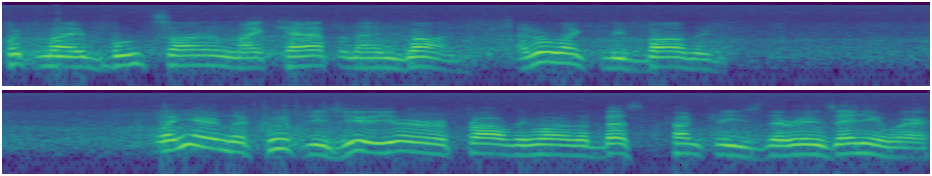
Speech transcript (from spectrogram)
put my boots on and my cap and I'm gone. I don't like to be bothered. When you're in the Kootenays, you, you're probably one of the best countries there is anywhere.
